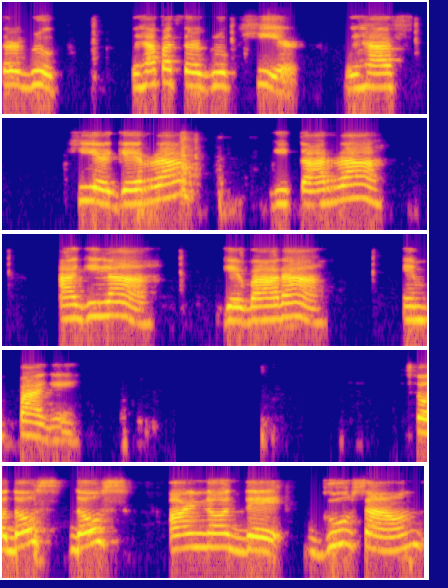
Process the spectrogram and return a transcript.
third group. We have a third group here. We have here guerra, guitarra, águila, Guevara, So those, those are not the gu sound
